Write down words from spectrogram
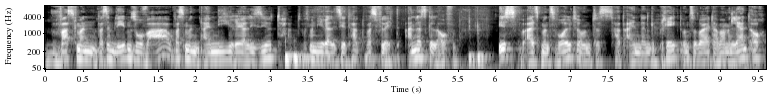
was man, was im Leben so war, was man einem nie realisiert hat, was man nie realisiert hat, was vielleicht anders gelaufen ist, als man es wollte und das hat einen dann geprägt und so weiter. Aber man lernt auch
